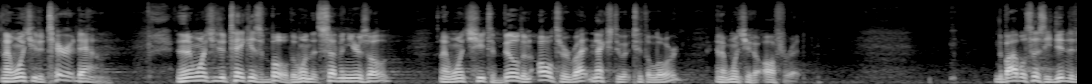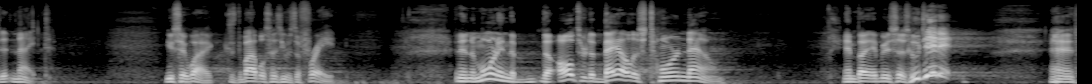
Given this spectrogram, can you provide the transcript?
And I want you to tear it down. And then I want you to take his bull, the one that's seven years old, and I want you to build an altar right next to it to the Lord and I want you to offer it. The Bible says he did it at night. You say, why? Because the Bible says he was afraid. And in the morning, the, the altar to Baal is torn down. And everybody says, Who did it? And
